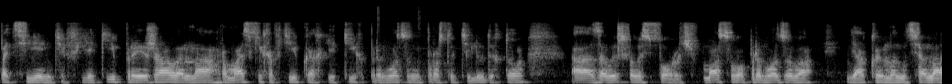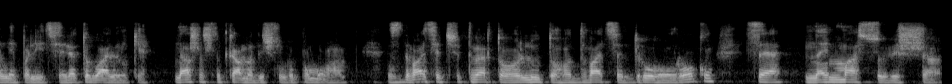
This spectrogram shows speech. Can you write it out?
пацієнтів, які приїжджали на громадських автівках, яких привозили просто ті люди, хто е, залишились поруч. Масово привозила, дякуємо національній поліції, рятувальники, наша швидка медична допомога. З 24 лютого 2022 року це наймасовіша,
